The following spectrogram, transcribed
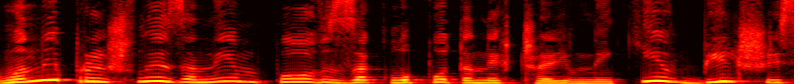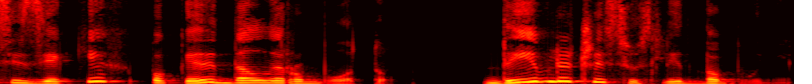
вони пройшли за ним повз заклопотаних чарівників, більшість із яких покидали роботу, дивлячись услід бабуні.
